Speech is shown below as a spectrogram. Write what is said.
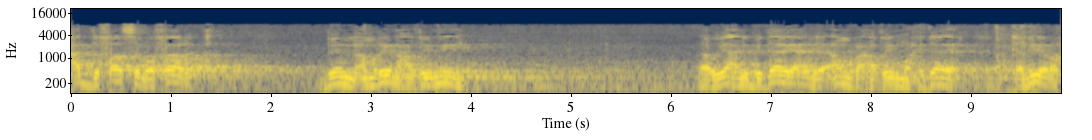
حد فاصل وفارق بين أمرين عظيمين أو يعني بداية لأمر عظيم وهداية كبيرة.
